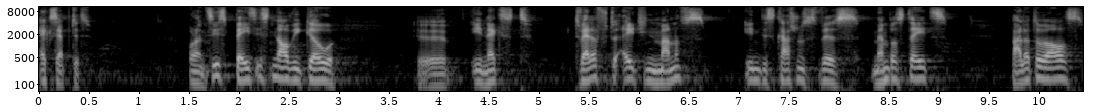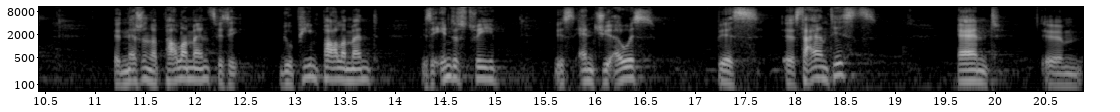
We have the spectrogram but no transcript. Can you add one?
accepted. And on this basis, now we go uh, in next 12 to 18 months in discussions with member states, bilaterals, uh, national parliaments, with the European Parliament, with the industry, with NGOs, with uh, scientists. And um,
